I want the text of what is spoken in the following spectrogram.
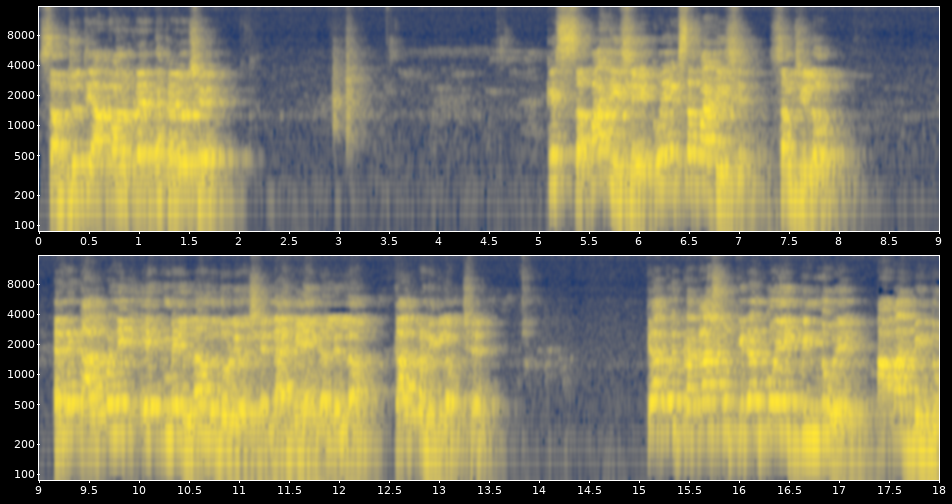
સમજૂતી આપવાનો પ્રયત્ન કર્યો છે કે સપાટી છે, કોઈ એક સપાટી છે, સમજી લો. એને કાલ્પનિક એક મેં લંબ દોર્યો છે 90 એંગલે લંબ, કાલ્પનિક લંબ છે. ત્યાં કોઈ પ્રકાશનું કિરણ કોઈ એક બિંદુ એ આપાત બિંદુ,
